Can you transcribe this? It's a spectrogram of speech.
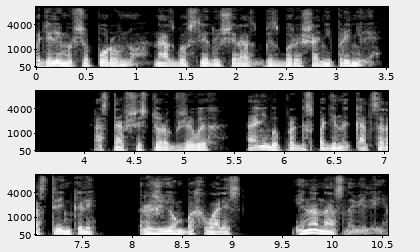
Подели мы все поровну, нас бы в следующий раз без барыша не приняли. Оставь шестерок в живых, они бы про господина Каца растренькали, рыжьем бахвались и на нас навели.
